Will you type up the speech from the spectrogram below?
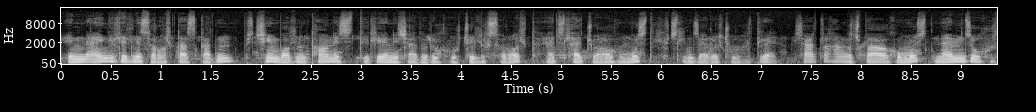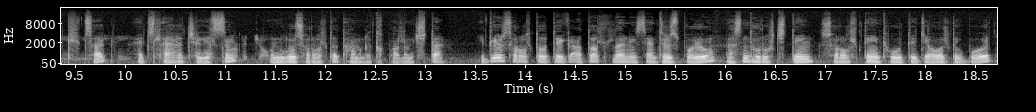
Энэ нь англи хэлний сургалтаас гадна бичгийн болон тооны сэтгэлгээний чадварыг хөгжүүлэх сургалт ажил хайж байгаа хүмүүст хвчлэн зориулж хүргэдэг. Шаардлага хангаж байгаа хүмүүст 800 хүртэл цаг ажил хайхад чиглэсэн үнэгүй сургалтад хамрагдах боломжтой. Эдгээр сургалтуудыг Adult Learning Centers буюу насанд хүрэгчдийн сургалтын төвүүдэд явуулдаг бөгөөд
